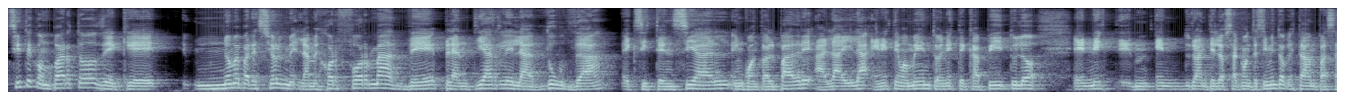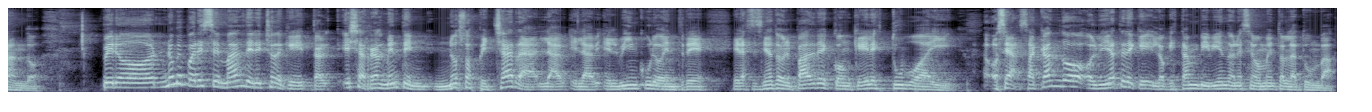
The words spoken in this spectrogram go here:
sí te comparto de que no me pareció la mejor forma de plantearle la duda existencial en cuanto al padre a Laila en este momento, en este capítulo, en durante los acontecimientos que estaban pasando. Pero no me parece mal del hecho de que ella realmente no sospechara el, vínculo entre el asesinato del padre con que él estuvo ahí. O sea, sacando, olvídate de que lo que están viviendo en ese momento en la tumba.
